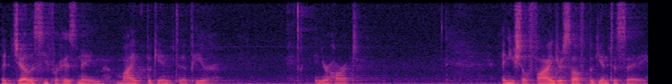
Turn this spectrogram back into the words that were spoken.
a jealousy for his name might begin to appear in your heart and you shall find yourself begin to say,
